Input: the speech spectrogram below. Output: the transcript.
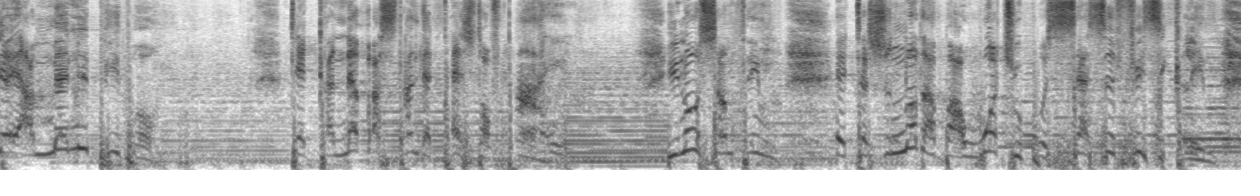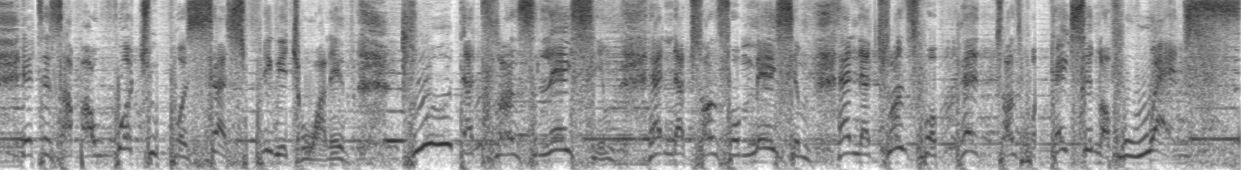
There are many people they can never stand the test of time. You know something? It is not about what you possess physically, it is about what you possess spiritually. Through the translation and the transformation and the transportation of words.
